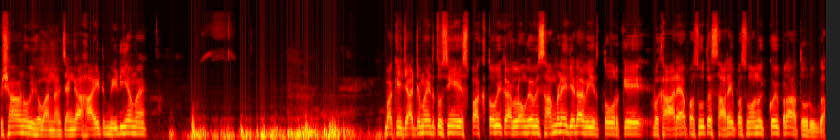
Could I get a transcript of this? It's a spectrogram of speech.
ਪਛਾਣ ਨੂੰ ਵੀ ਹਵਾਨਾ ਚੰਗਾ। ਹਾਈਟ ਮੀਡੀਅਮ ਹੈ। ਬਾਕੀ ਜੱਜਮੈਂਟ ਤੁਸੀਂ ਇਸ ਪੱਖ ਤੋਂ ਵੀ ਕਰ ਲਓਗੇ ਵੀ ਸਾਹਮਣੇ ਜਿਹੜਾ ਵੀਰ ਤੋਰ ਕੇ ਵਿਖਾ ਰਿਹਾ ਪਸ਼ੂ ਤੇ ਸਾਰੇ ਪਸ਼ੂਆਂ ਨੂੰ ਇੱਕੋ ਹੀ ਭਰਾ ਤੋਰੂਗਾ।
